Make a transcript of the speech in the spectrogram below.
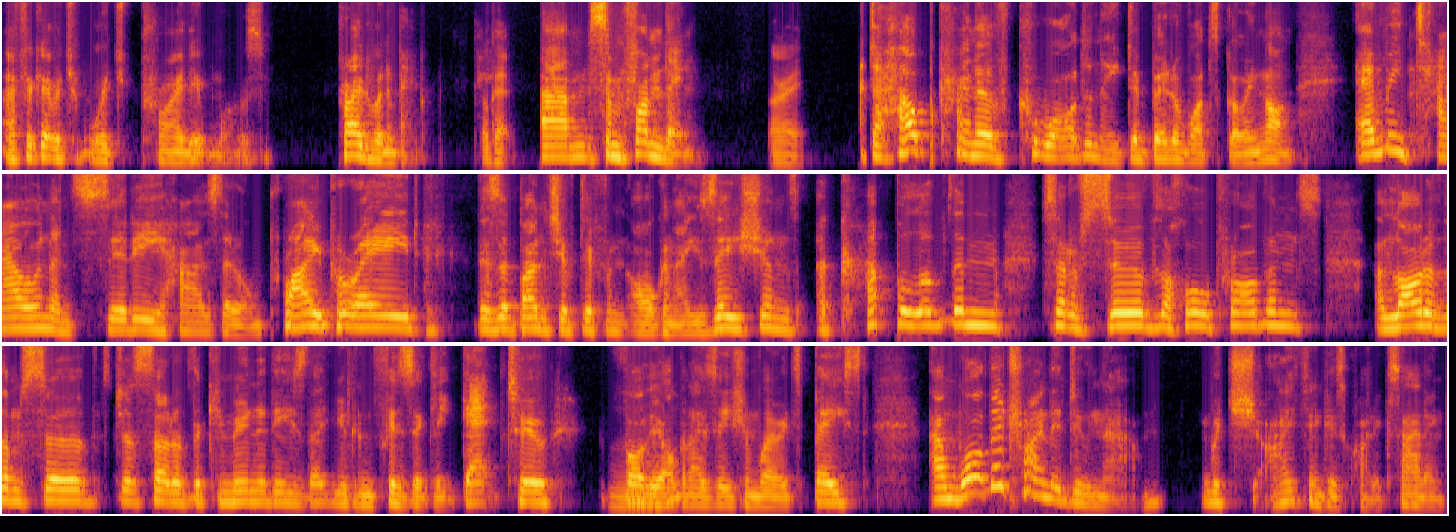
I forget which which Pride it was. Pride Winnipeg. Okay. Um, some funding. All right. To help kind of coordinate a bit of what's going on. Every town and city has their own Pride Parade. There's a bunch of different organizations. A couple of them sort of serve the whole province. A lot of them serve just sort of the communities that you can physically get to for mm-hmm. the organization where it's based. And what they're trying to do now, which I think is quite exciting,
